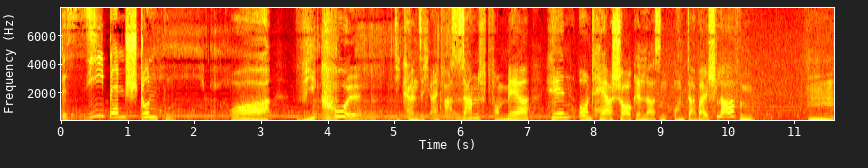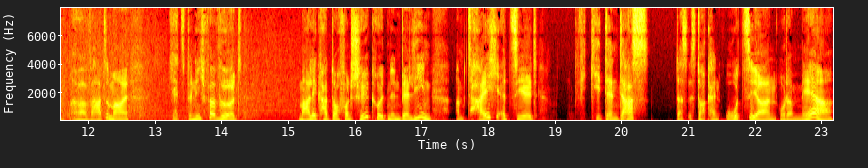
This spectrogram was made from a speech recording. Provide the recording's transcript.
bis 7 Stunden. Oh, wie cool. Die können sich einfach sanft vom Meer hin und her schaukeln lassen und dabei schlafen. Hm, aber warte mal. Jetzt bin ich verwirrt. Malik hat doch von Schildkröten in Berlin am Teich erzählt. Wie geht denn das? Das ist doch kein Ozean oder Meer.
